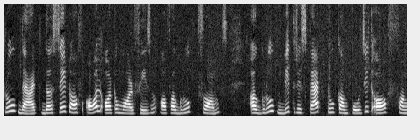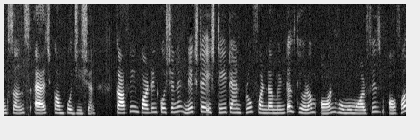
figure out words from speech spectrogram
prove that the set of all automorphism of a group forms a group with respect to composite of functions as composition. काफ़ी इंपॉर्टेंट क्वेश्चन है। नेक्स्ट है state and proof fundamental theorem on homomorphism of a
